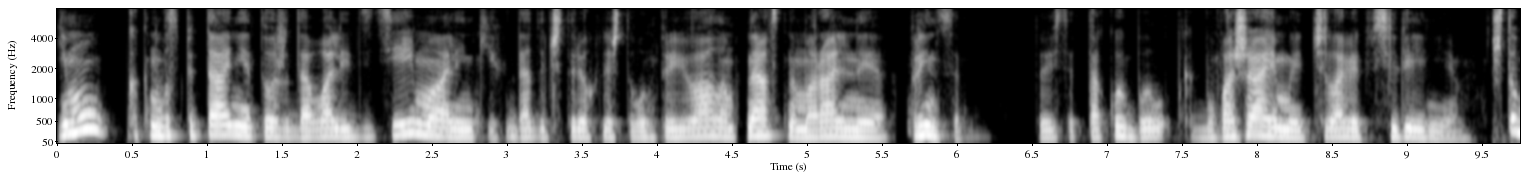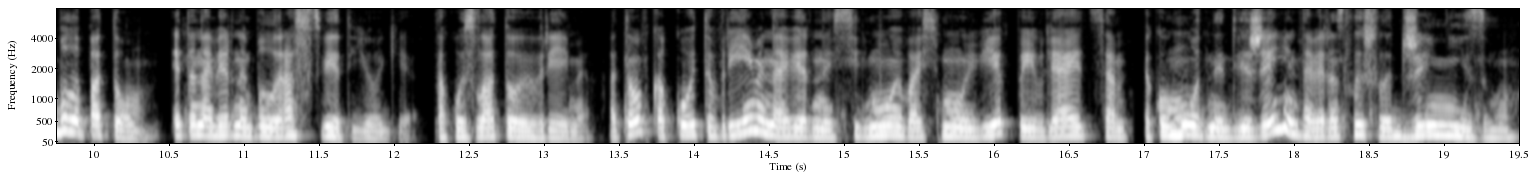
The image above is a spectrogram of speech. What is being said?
ему, как на воспитание, тоже давали детей маленьких, да, до четырех лет, чтобы он прививал им нравственно-моральные принципы. То есть это такой был как бы уважаемый человек в селении. Что было потом? Это, наверное, был расцвет йоги, такое золотое время. Потом в какое-то время, наверное, 7-8 век появляется такое модное движение, наверное, слышала джейнизм.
